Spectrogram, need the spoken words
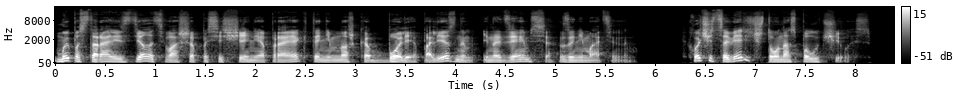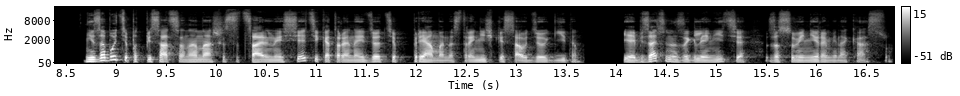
Мы постарались сделать ваше посещение проекта немножко более полезным и, надеемся, занимательным. Хочется верить, что у нас получилось. Не забудьте подписаться на наши социальные сети, которые найдете прямо на страничке с аудиогидом. И обязательно загляните за сувенирами на кассу.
